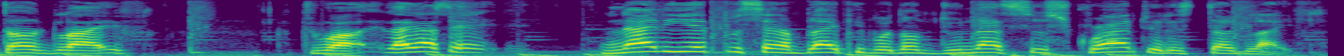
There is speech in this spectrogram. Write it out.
thug life our, like I said, 98% of black people don't do not subscribe to this thug life.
